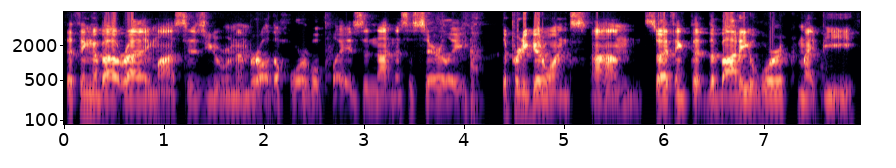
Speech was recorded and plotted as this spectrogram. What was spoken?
the thing about Riley Moss is you remember all the horrible plays and not necessarily the pretty good ones. Um, so I think that the body of work might be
